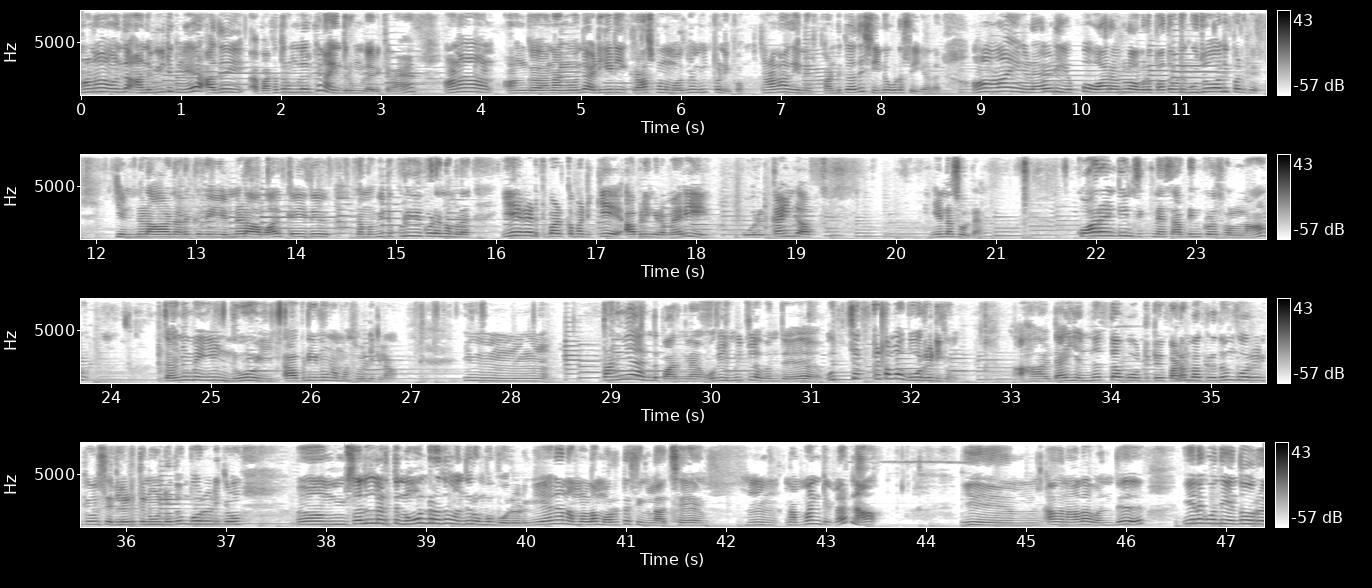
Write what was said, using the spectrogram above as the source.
ஆனால் வந்து அந்த வீட்டுக்குள்ளேயே அது பக்கத்து ரூமில் இருக்குது நான் இந்த ரூமில் இருக்கிறேன். ஆனால் அங்கே நாங்கள் வந்து அடிக்கடி கிராஸ் பண்ணும் போதுல மீட் பண்ணிப்போம். ஆனால் அது என்ன கண்டுக்காது சின்ன கூட செய்யாத. ஆனால் எங்கள் டேடி எப்போ வாராங்களோ அவரை பார்த்த உடனே குஜோலிப்பாக இருக்குது என்னடா நடக்குது என்னடா வாழ்க்கை இது? நம்ம வீட்டு குருவி கூட நம்மளை ஏர் எடுத்து பார்க்க மாட்டேக்கே? அப்படிங்கிற மாதிரி ஒரு கைண்ட் ஆஃப் என்ன சொல்கிறேன் குவாரண்டைன் சிக்னஸ் அப்படின்னு கூட சொல்லலாம். தனிமையின் நோய் அப்படின்னு நம்ம சொல்லிக்கலாம். தனியாக இருந்து பாருங்களேன் ஒரு லிமிட்டில் வந்து உச்சக்கட்டமாக போர் அடிக்கும். ஆடா என்னத்தை போட்டுட்டு படம் பார்க்குறதும் போர் அடிக்கும் செல் எடுத்து நோண்டுறதும் போர் அடிக்கும். செல் எடுத்து நோண்டுறதும் வந்து ரொம்ப போர் அடிக்கும். ஏன்னா நம்மளாம் முரட்டு சிங்களாச்சே நம்மன்ட்டு இல்லை நான். அதனால் வந்து எனக்கு வந்து எந்த ஒரு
